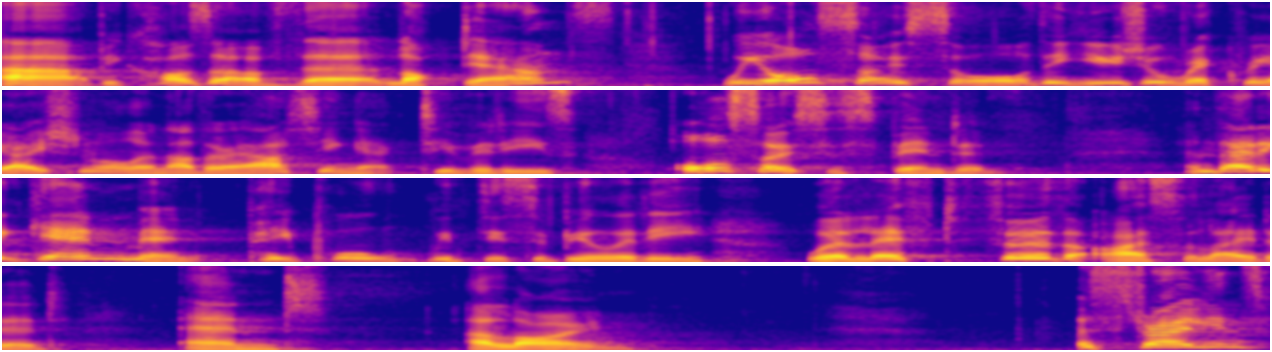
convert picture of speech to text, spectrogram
uh, because of the lockdowns, we also saw the usual recreational and other outing activities also suspended. And that again meant people with disability were left further isolated and alone. Australians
